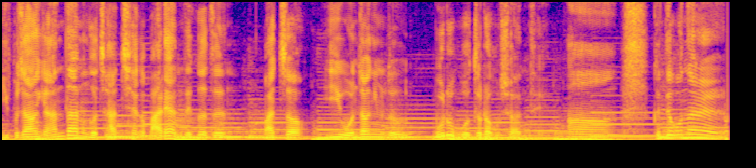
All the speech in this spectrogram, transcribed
이부장하게 한다는 것 자체가 말이 안 되거든. 맞죠? 이 원장님도 물어보더라고 저한테. 아 근데 오늘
